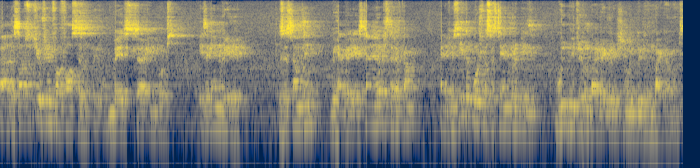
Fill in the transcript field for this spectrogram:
uh, the substitution for fossil-based uh, inputs is again real. This is something, we have various standards that have come, and if you see the push for sustainability will be driven by regulation, will be driven by governments.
